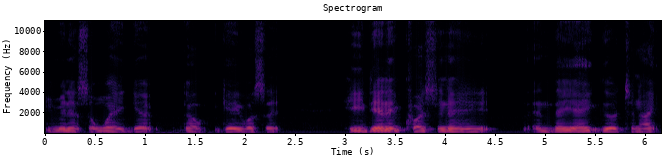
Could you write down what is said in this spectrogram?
minutes away gave, gave us it." He didn't question it, and they ate good tonight.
